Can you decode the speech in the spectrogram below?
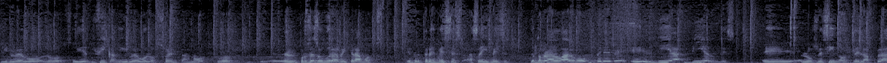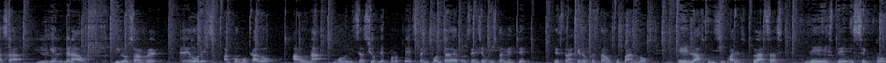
y luego los identifican y luego los sueltan. ¿no? El proceso dura, reiteramos, entre tres meses a seis meses. De otro lado, algo breve, eh, el día viernes eh, los vecinos de la Plaza Miguel Grau y los alrededores han convocado a una movilización de protesta en contra de la presencia justamente de extranjeros que están ocupando eh, las principales plazas de este sector.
